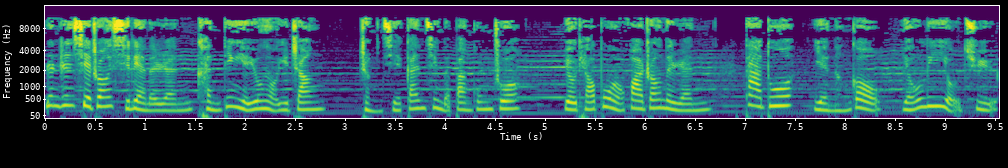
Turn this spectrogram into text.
认真卸妆洗脸的人，肯定也拥有一张整洁干净的办公桌；有条不紊化妆的人。大多也能够有理有据、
